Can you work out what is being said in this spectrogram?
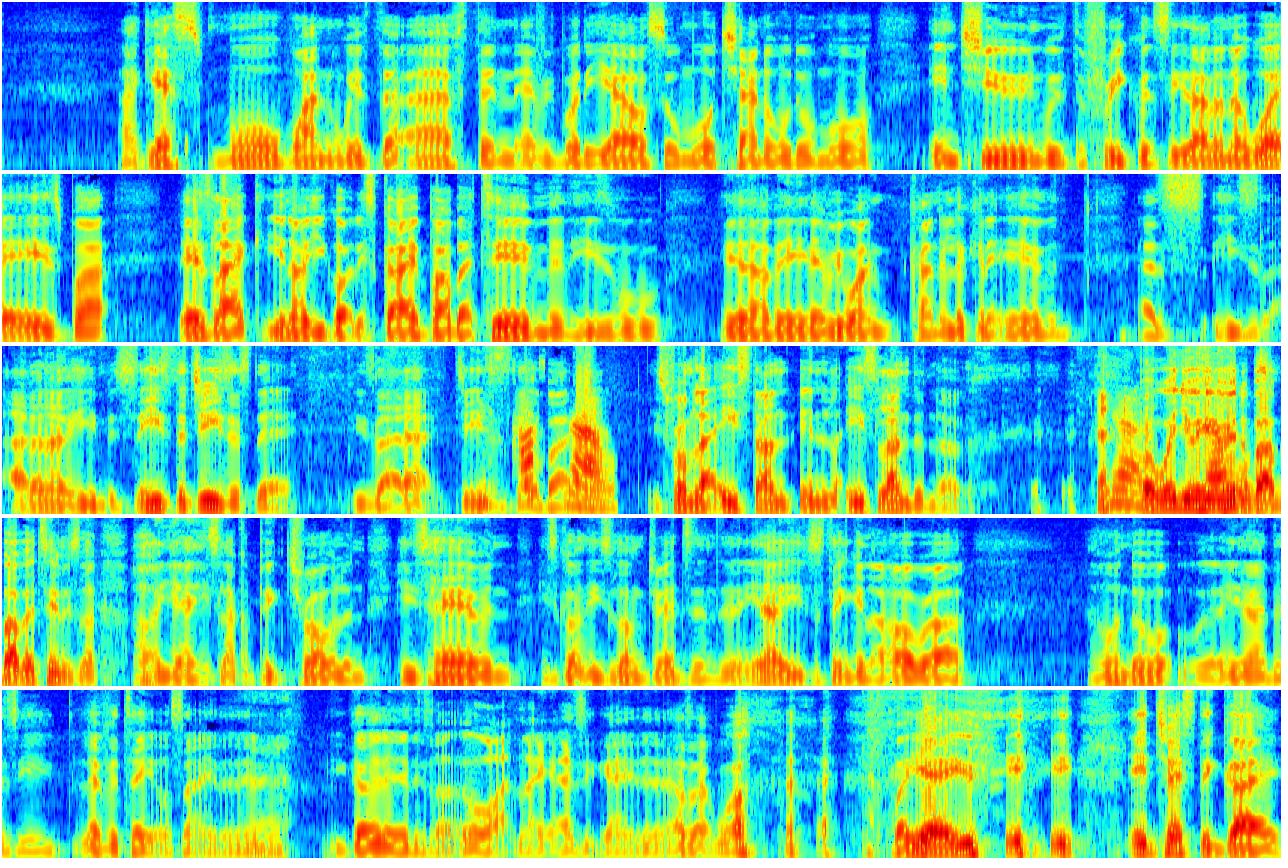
I guess, more one with the earth than everybody else, or more channeled, or more in tune with the frequencies. I don't know what it is, but there's like, you know, you got this guy Baba Tim, and he's all, you know, I mean, everyone kind of looking at him and as he's, I don't know, he, he's the Jesus there. He's like that, Jesus He's there, but now. he's from like East Un- in East London though. Yeah. But when you're hearing about Baba Tim, it's like, oh yeah, he's like a big troll and his hair and he's got these long dreads and you know, you're just thinking like, oh right, I wonder what you know, does he levitate or something? And then Yeah. you go there and he's like, all right, mate, how's it going? And I was like, what? but yeah, he, interesting guy.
